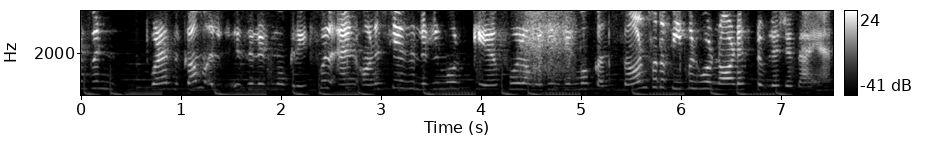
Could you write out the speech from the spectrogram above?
have been, what I've become is a little more grateful and honestly is a little more careful or maybe a little more concerned for the people who are not as privileged as I am.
